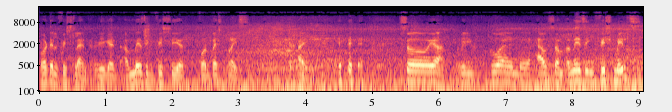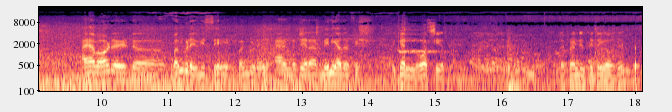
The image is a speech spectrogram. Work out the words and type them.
Hotel Fishland. We get amazing fish here for best price. Hi. so yeah, we'll go and uh, have some amazing fish meals. I have ordered uh, bangude, we say bangude, and there are many other fish you can watch here. My friend is sitting over there.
